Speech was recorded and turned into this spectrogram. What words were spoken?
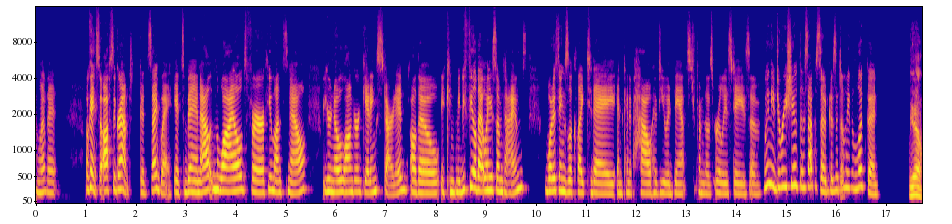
I love it. Okay, so off the ground, good segue. It's been out in the wild for a few months now. You're no longer getting started, although it can maybe feel that way sometimes. What do things look like today, and kind of how have you advanced from those earliest days of we need to reshoot this episode because it doesn't even look good? Yeah.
